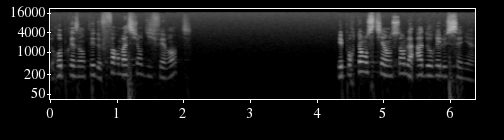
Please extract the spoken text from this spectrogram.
représentés, de formations différentes. Et pourtant, on se tient ensemble à adorer le Seigneur.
